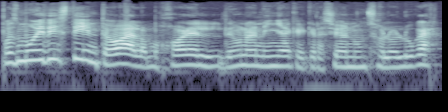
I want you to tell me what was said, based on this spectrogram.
pues muy distinto a lo mejor el de una niña que creció en un solo lugar.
